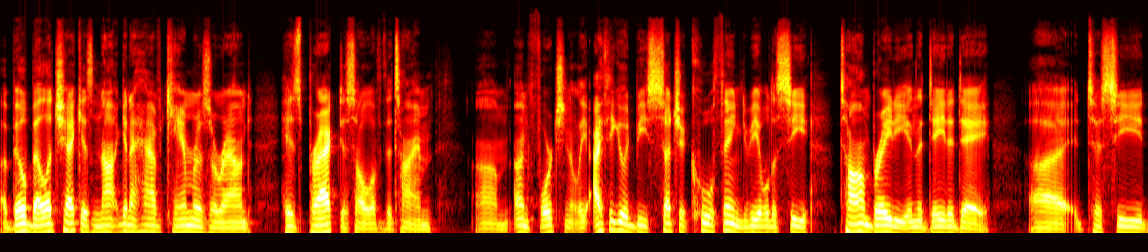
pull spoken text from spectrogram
Uh, Bill Belichick is not going to have cameras around his practice all of the time. Um, unfortunately, I think it would be such a cool thing to be able to see Tom Brady in the day to day, to see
